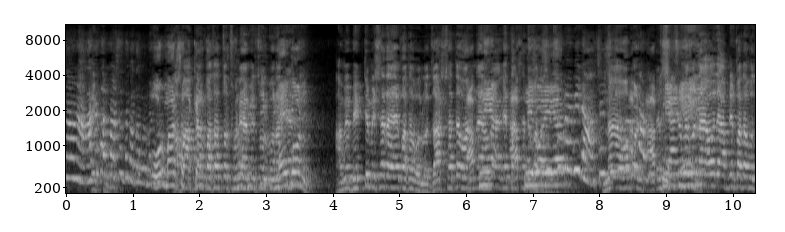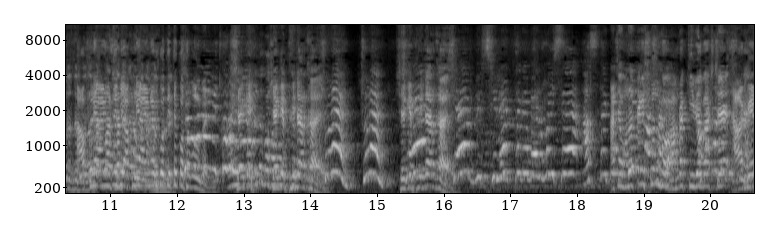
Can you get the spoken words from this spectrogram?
না, না, আগে তার মার সাথে কথা বলবেন। ওর মার সাথে কথা তো শুনে আমি চলবো না। এই বোন। আমি ভিক্টিমের সাথে আগে কথা বলব। যার সাথে অন্যায় আপনি আগে তার আপনি সাথে না, আপনি না হলে আপনি কথা বলতেছেন আপনি আইনজীবী আপনি আইনের গতিতে কথা বলবেন। সে কে সে কি ফিটার খায়? শুনেন, শুনেন। সে কি ফিটার খায়? সিলেট থেকে বের হইছে, আজ থেকে আচ্ছা ওনার থেকে শুনব। আমরা কীভাবে আসছে? আগে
